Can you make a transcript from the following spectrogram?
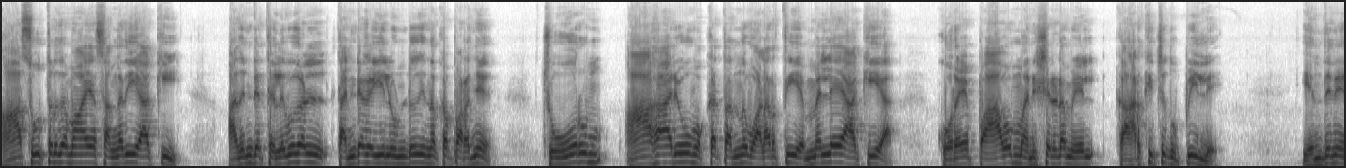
ആസൂത്രിതമായ സംഗതിയാക്കി അതിന്റെ തെളിവുകൾ തന്റെ കയ്യിലുണ്ട് എന്നൊക്കെ പറഞ്ഞ് ചോറും ആഹാരവും ഒക്കെ തന്ന് വളർത്തി എം എൽ എ ആക്കിയ കുറേ പാവം മനുഷ്യരുടെ മേൽ കാർക്കിച്ച് തുപ്പിയില്ലേ? എന്തിന്?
